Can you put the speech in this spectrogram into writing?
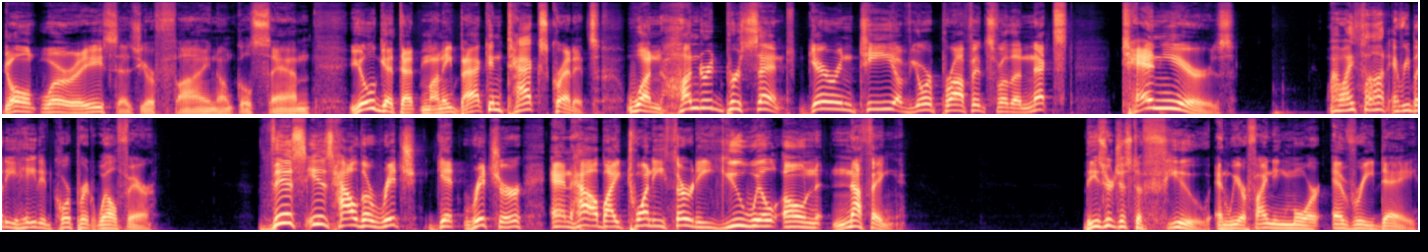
Don't worry, says your fine Uncle Sam. You'll get that money back in tax credits. 100% guarantee of your profits for the next 10 years. Wow, I thought everybody hated corporate welfare. This is how the rich get richer and how by 2030 you will own nothing. These are just a few, and we are finding more every day.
